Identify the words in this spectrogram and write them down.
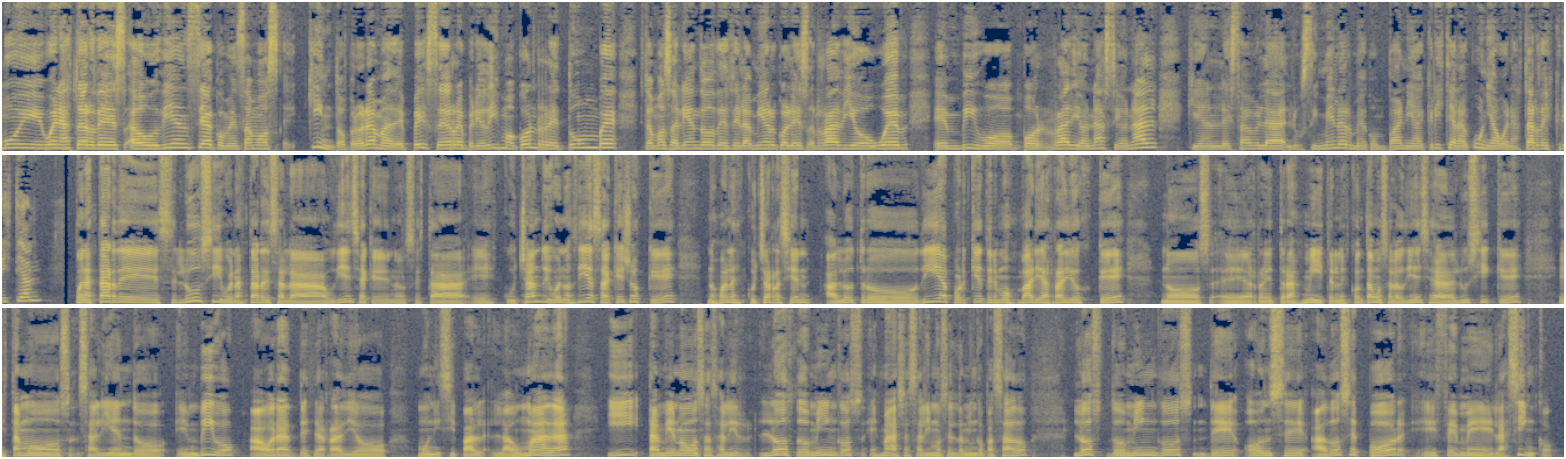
Muy buenas tardes, audiencia. Comenzamos quinto programa de PCR Periodismo con Retumbe. Estamos saliendo desde la miércoles Radio Web en vivo por Radio Nacional. Quien les habla, Lucy Miller, me acompaña Cristian Acuña. Buenas tardes, Cristian. Buenas tardes Lucy, buenas tardes a la audiencia que nos está escuchando y buenos días a aquellos que nos van a escuchar recién al otro día porque tenemos varias radios que nos eh, retransmiten. Les contamos a la audiencia Lucy que estamos saliendo en vivo ahora desde Radio Municipal La Humada y también vamos a salir los domingos, es más, ya salimos el domingo pasado los domingos de 11 a 12 por FM La 5.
